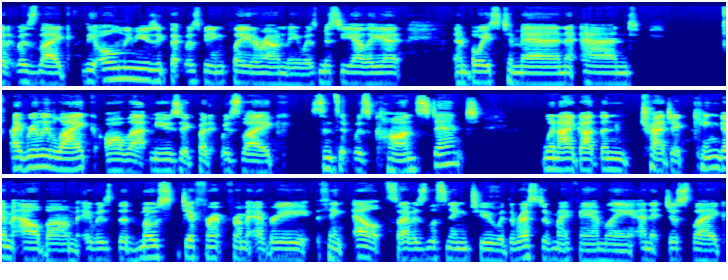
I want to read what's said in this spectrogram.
but it was like the only music that was being played around me was Missy Elliott and Boyz II Men. And I really like all that music, but it was like, since it was constant, when I got the Tragic Kingdom album, it was the most different from everything else I was listening to with the rest of my family. And it just like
